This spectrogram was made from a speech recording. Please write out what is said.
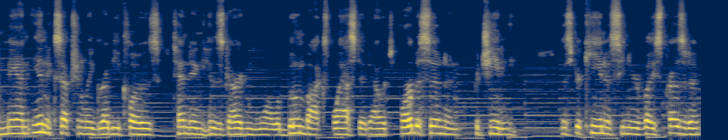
man in exceptionally grubby clothes tending his garden while a boombox blasted out Orbison and Puccini. Mr. Keane, a senior vice president,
